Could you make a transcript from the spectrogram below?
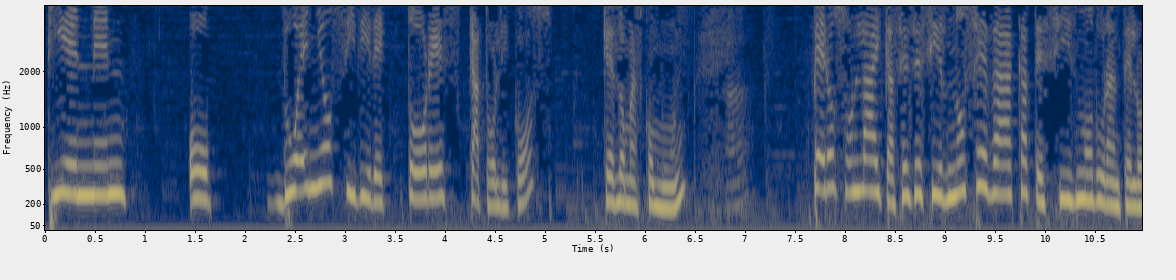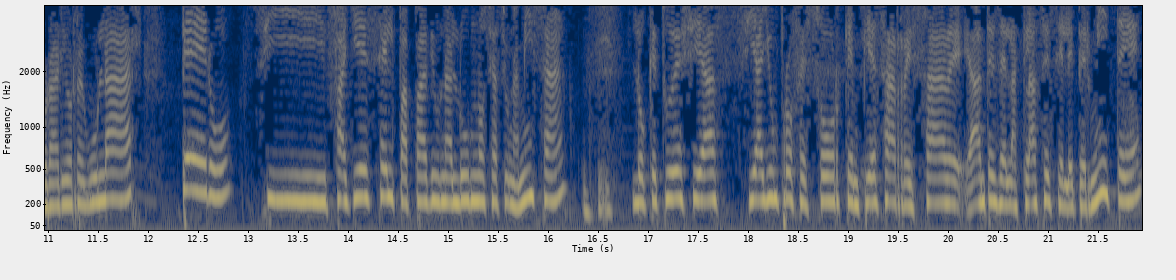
tienen o dueños y directores católicos, que es lo más común, pero son laicas, es decir, no se da catecismo durante el horario regular, pero si fallece el papá de un alumno se hace una misa. Lo que tú decías, si hay un profesor que empieza a rezar eh, antes de la clase se le permite.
